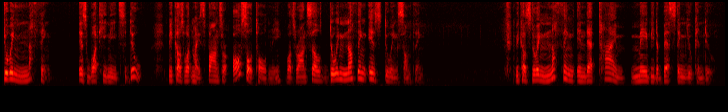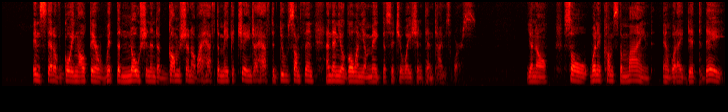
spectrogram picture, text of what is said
doing nothing is what he needs to do. Because what my sponsor also told me was Ronsel, doing nothing is doing something. Because doing nothing in that time may be the best thing you can do. Instead of going out there with the notion and the gumption of I have to make a change, I have to do something, and then you'll go and you make the situation 10 times worse. You know? So when it comes to mind, and what I did today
